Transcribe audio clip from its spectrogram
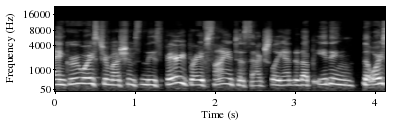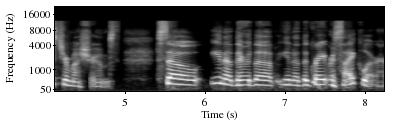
and grew oyster mushrooms. And these very brave scientists actually ended up eating the oyster mushrooms. So, you know, they're the, you know, the great recycler.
